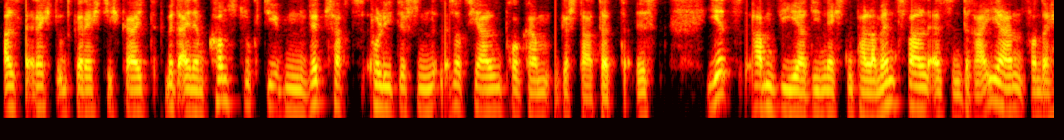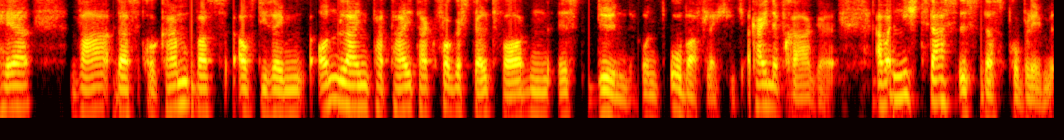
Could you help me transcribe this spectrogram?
als Recht und Gerechtigkeit mit einem konstruktiven wirtschaftspolitischen, sozialen Programm gestartet ist. Jetzt haben wir die nächsten Parlamentswahlen erst in drei Jahren. Von daher war das Programm, was auf diesem Online-Parteitag vorgestellt worden ist, dünn und oberflächlich. Keine Frage. Aber nicht das ist das Problem.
